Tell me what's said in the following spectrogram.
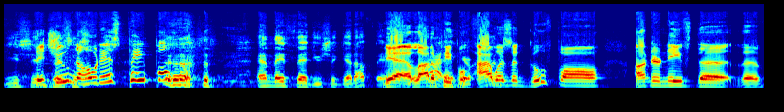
you should, Did you know this, people? and they said you should get up there. Yeah, a lot of people. I was a goofball underneath the the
